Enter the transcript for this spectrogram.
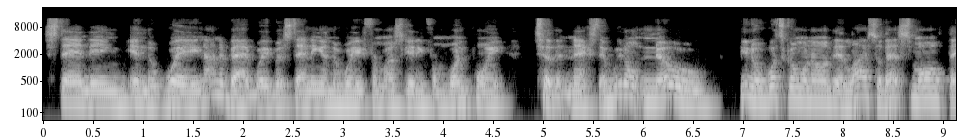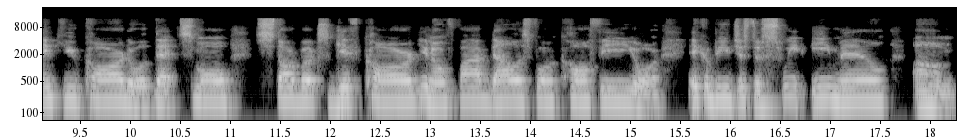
standing in the way, not in a bad way, but standing in the way from us getting from one point to the next. And we don't know you know what's going on in their life. So that small thank you card or that small starbucks gift card you know five dollars for a coffee or it could be just a sweet email um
